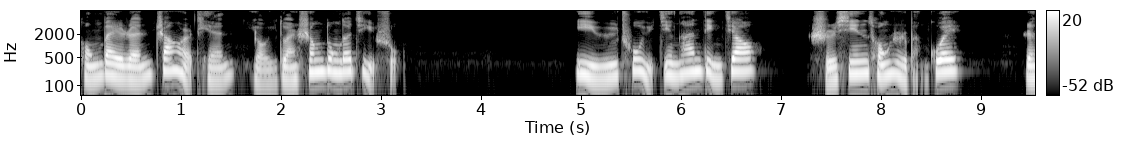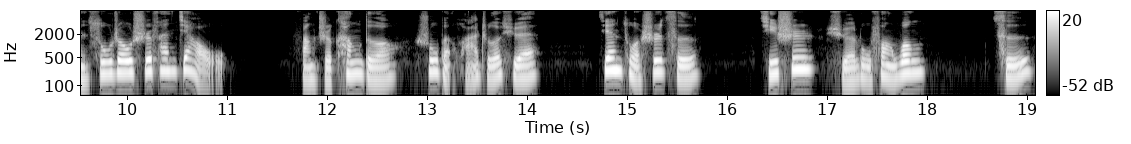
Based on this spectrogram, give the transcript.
同辈人张尔田有一段生动的记述：意于初与静安定交，时新从日本归，任苏州师范教务，方知康德、叔本华哲学，兼作诗词。其诗学陆放翁，词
